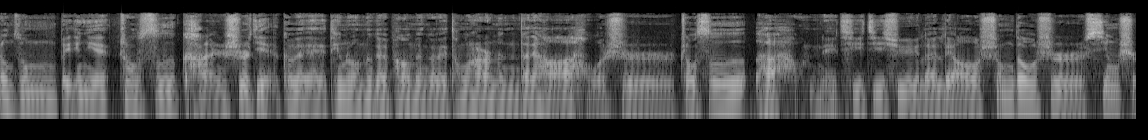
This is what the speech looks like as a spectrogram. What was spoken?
正宗北京爷，宙斯侃世界，各位听众们、各位朋友们、各位同行们，大家好啊！我是宙斯啊。我们这期继续来聊《圣斗士星矢》。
